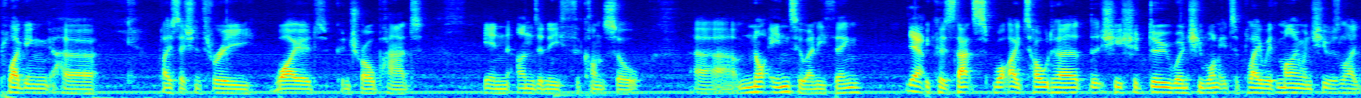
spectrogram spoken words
plugging her PlayStation Three wired control pad in underneath the console. Um, not into anything yeah, because that's what I told her that she should do when she wanted to play with mine when she was like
